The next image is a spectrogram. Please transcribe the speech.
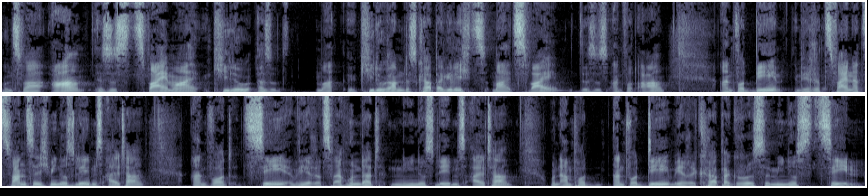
Und zwar A, ist es zweimal Kilo, also Kilogramm des Körpergewichts mal zwei. Das ist Antwort A. Antwort B wäre 220 minus Lebensalter. Antwort C wäre 200 minus Lebensalter. Und Antwort, Antwort D wäre Körpergröße minus 10.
